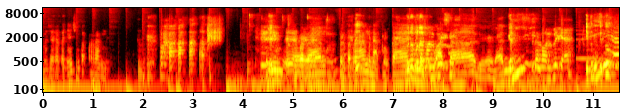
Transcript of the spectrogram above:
masyarakatnya suka perang. ya. Jadi Iya, berperang, berperang menaklukkan, Bener-bener. berkuasa, gitu kan? Sudah konflik ya. itu itu Iya.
